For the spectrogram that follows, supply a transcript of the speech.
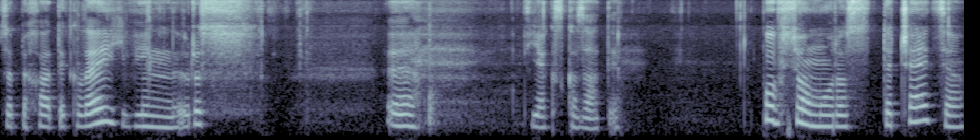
запихати клей, він роз. Е, як сказати, по всьому розтечеться.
